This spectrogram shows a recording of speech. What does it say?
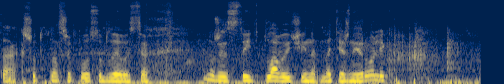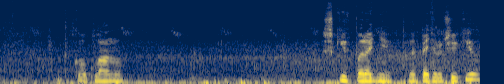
Так, що тут у нас ще по особливостях? Ну, вже стоїть плаваючий натяжний ролик такого плану. Шків передній на 5 ручейків.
